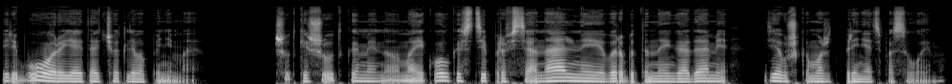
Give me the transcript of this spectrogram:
Переборы, я это отчетливо понимаю. Шутки шутками, но мои колкости профессиональные, выработанные годами, девушка может принять по-своему.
